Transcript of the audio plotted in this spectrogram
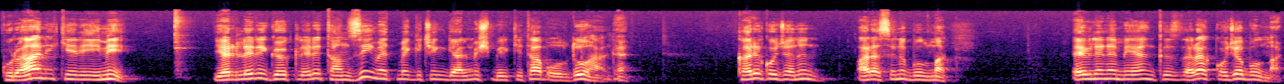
Kur'an-ı Kerim'i yerleri gökleri tanzim etmek için gelmiş bir kitap olduğu halde karı kocanın arasını bulmak, evlenemeyen kızlara koca bulmak,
